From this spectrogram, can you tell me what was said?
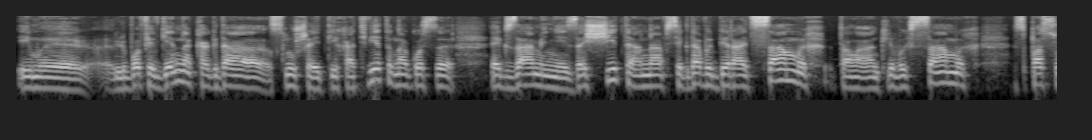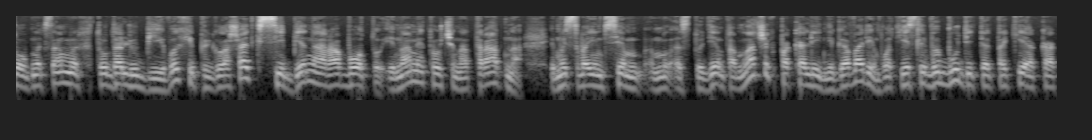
И мы, Любовь Евгеньевна, когда слушает их ответы на госэкзамене, защиты, она всегда выбирает самых талантливых, самых способных, самых трудолюбивых и приглашает к себе на работу. И нам это очень отрадно. И мы своим всем студентам младших поколений говорим, вот если вы будете такие, как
